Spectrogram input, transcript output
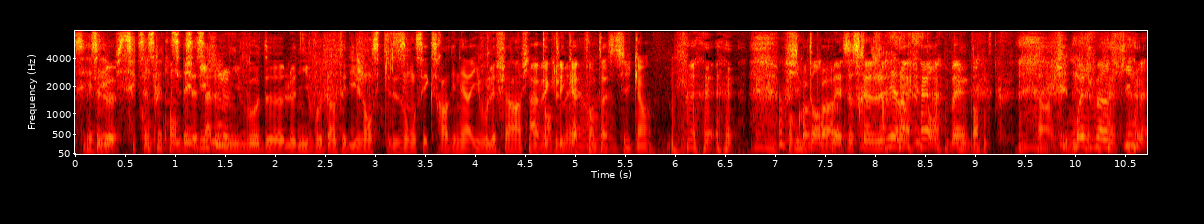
C'est le- complètement c'est- c'est ça le débile. niveau de le niveau d'intelligence qu'ils ont, c'est extraordinaire. Ils voulaient faire un film Avec les 4 hein. fantastiques. Hein. Un film pas. May, ce serait génial un film. Putain, génial. Moi je veux un film,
